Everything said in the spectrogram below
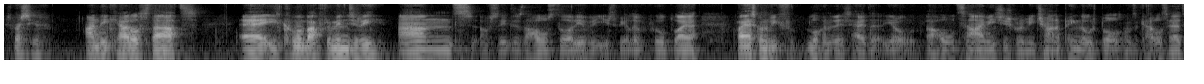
especially if Andy Carroll starts. Uh, he's coming back from injury, and obviously, there's the whole story of he used to be a Liverpool player. Payet's going to be looking at his head, you know, the whole time. He's just going to be trying to ping those balls onto Carroll's head.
